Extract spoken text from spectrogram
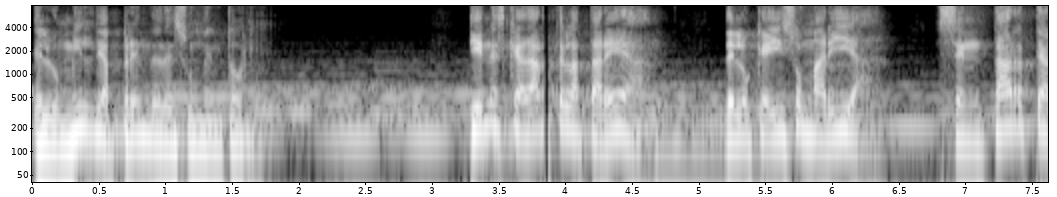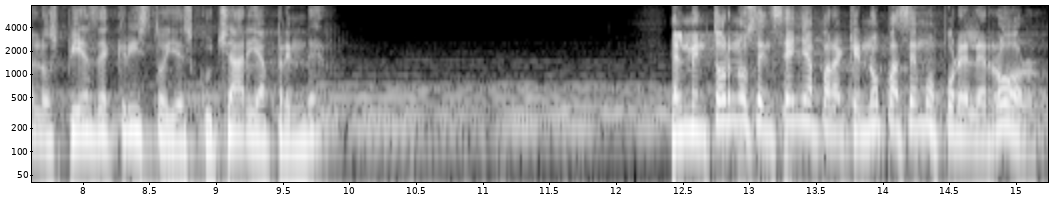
El humilde aprende de su mentor. Tienes que darte la tarea de lo que hizo María, sentarte a los pies de Cristo y escuchar y aprender. El mentor nos enseña para que no pasemos por el error.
